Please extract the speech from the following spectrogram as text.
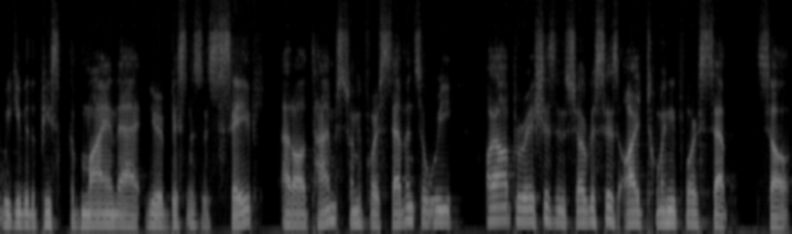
we give you the peace of mind that your business is safe at all times, twenty four seven. So we our operations and services are twenty four seven. So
